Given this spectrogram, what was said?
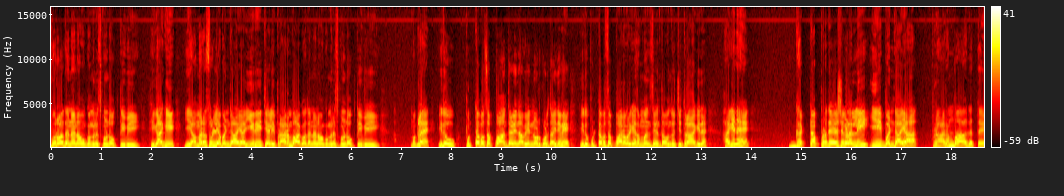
ಬರೋದನ್ನು ನಾವು ಗಮನಿಸ್ಕೊಂಡು ಹೋಗ್ತೀವಿ. ಹೀಗಾಗಿ ಈ ಅಮರ ಸುಳ್ಯ ಬಂಡಾಯ ಈ ರೀತಿಯಲ್ಲಿ ಪ್ರಾರಂಭ ಆಗೋದನ್ನು ನಾವು ಗಮನಿಸ್ಕೊಂಡು ಹೋಗ್ತೀವಿ. ಮಕ್ಕಳೇ, ಇದು ಪುಟ್ಟಬಸಪ್ಪ ಅಂತೇಳಿ ನಾವೇನು ನೋಡ್ಕೊಳ್ತಾ ಇದ್ದೀವಿ? ಇದು ಪುಟ್ಟಬಸಪ್ಪರವರಿಗೆ ಸಂಬಂಧಿಸಿದಂಥ ಒಂದು ಚಿತ್ರ ಆಗಿದೆ. ಹಾಗೆಯೇ ಘಟ್ಟ ಪ್ರದೇಶಗಳಲ್ಲಿ ಈ ಬಂಡಾಯ ಪ್ರಾರಂಭ ಆಗತ್ತೆ.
